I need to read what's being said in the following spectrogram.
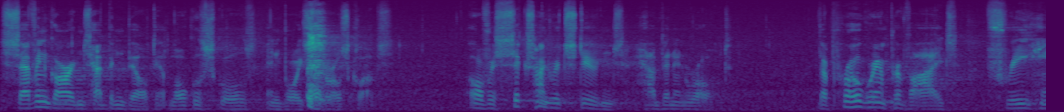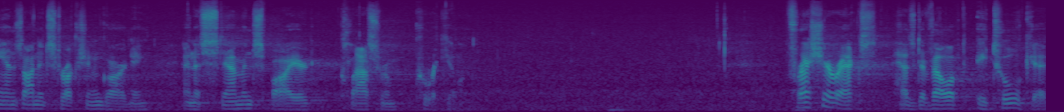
seven gardens have been built at local schools and Boys and Girls Clubs. Over 600 students have been enrolled. The program provides free hands-on instruction in gardening and a STEM-inspired classroom curriculum. FreshRx has developed a toolkit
